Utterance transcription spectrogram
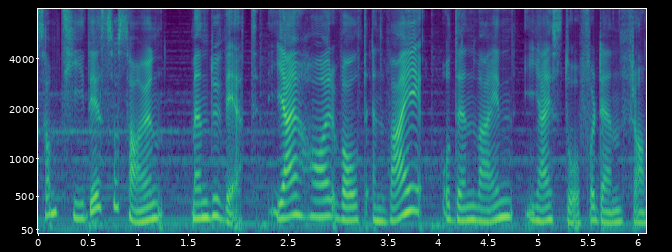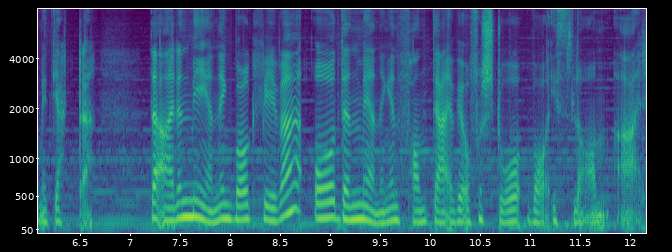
Samtidig så sa hun men du vet, jeg har valgt en vei, og den veien, jeg står for den fra mitt hjerte. Det er en mening bak livet, og den meningen fant jeg ved å forstå hva islam er.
